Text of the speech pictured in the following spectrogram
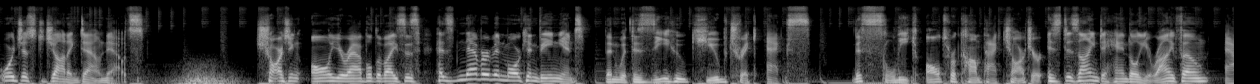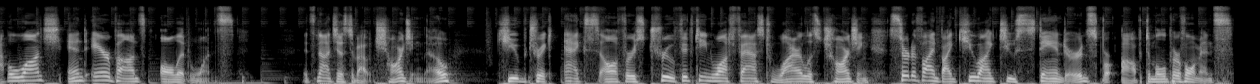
or just jotting down notes. Charging all your Apple devices has never been more convenient than with the Zhihoo Cube Trick X. This sleek, ultra-compact charger is designed to handle your iPhone, Apple Watch, and AirPods all at once. It's not just about charging, though. Cube Trick X offers true 15-watt fast wireless charging certified by QI2 standards for optimal performance.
